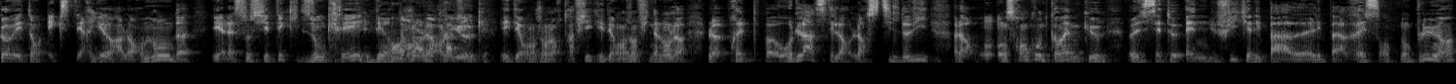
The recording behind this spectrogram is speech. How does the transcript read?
comme étant extérieur à leur monde et à la société qu'ils ont créée dérangeant dans leur leur lieu trafic. et dérangeant leur trafic et dérangeant finalement leur, leur au-delà c'était leur, leur style de vie alors on, on se rend compte quand même que euh, cette haine du flic elle n'est pas euh, elle est pas récente non plus hein.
